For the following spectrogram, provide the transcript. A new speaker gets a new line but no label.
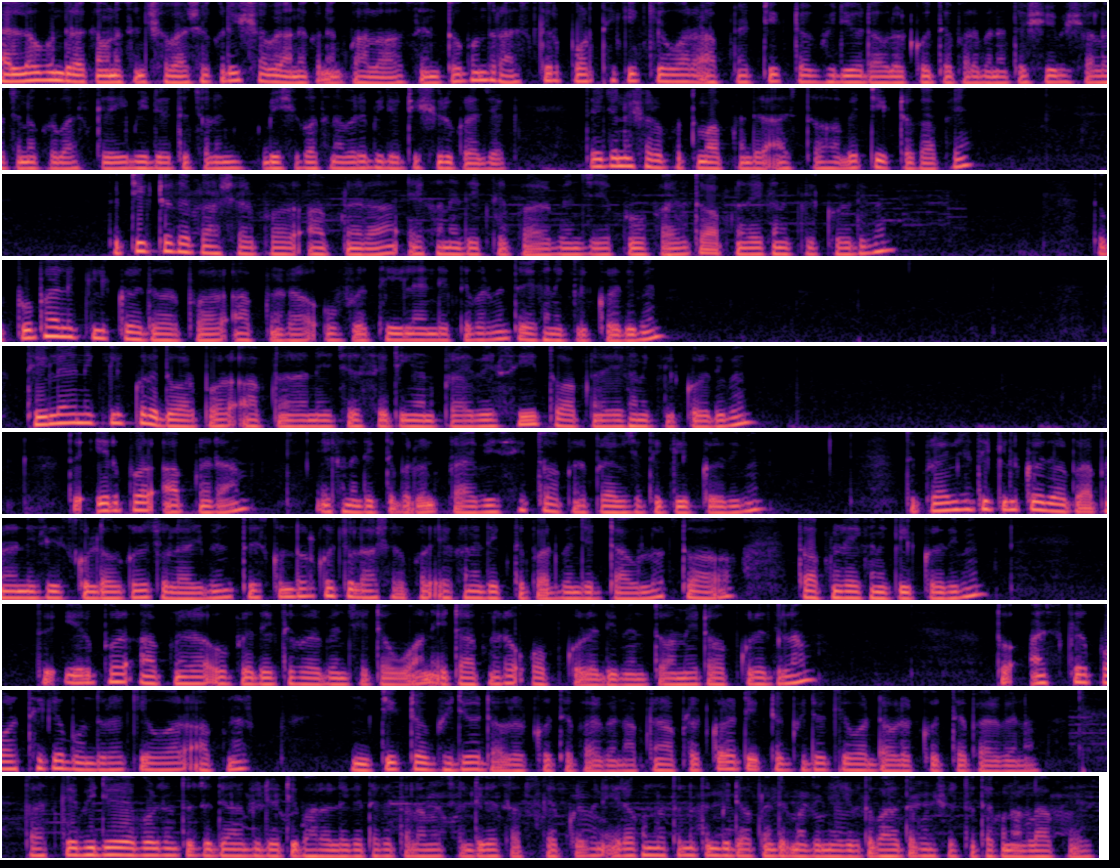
Hello বন্ধুরা, কেমন আছেন সবাই? আশা করি সবাই অনেক অনেক ভালো আছেন। তো বন্ধুরা, আজকের পর থেকে কেউ আর আপনার টিকটক ভিডিও ডাউনলোড করতে পারবে না। তো সেই বিষয়ে আলোচনা করব আজকের এই ভিডিওতে। চলেন বেশি কথা না বলে ভিডিওটি শুরু করা যাক। তো এই জন্য সর্বপ্রথম আপনাদের আসতে হবে টিকটক অ্যাপে তো টিকটক অ্যাপে আসার পর আপনারা এখানে দেখতে পারবেন যে প্রোফাইল তো আপনারা এখানে ক্লিক করে দিবেন। তো প্রোফাইলে ক্লিক করে দেওয়ার পর আপনারা উপরে থ্রি লাইন দেখতে পারবেন। তো এখানে ক্লিক করে দিবেন। থ্রি লাইনে ক্লিক করে দেওয়ার পর আপনারা নিচে সেটিং অ্যান্ড প্রাইভেসি তো আপনারা এখানে ক্লিক করে দিবেন। তো এরপর আপনারা এখানে দেখতে পারবেন প্রাইভেসি তো আপনারা প্রাইভেসিতে ক্লিক করে দিবেন। তো প্রাইভেসিতে ক্লিক করে দেওয়ার পর আপনারা নিচে স্কুল ডাউন করে চলে আসবেন। তো স্কুল ডাউন করে চলে আসার পর এখানে দেখতে পারবেন যে ডাউনলোড তো তো আপনারা এখানে ক্লিক করে দিবেন। তো এরপর আপনারা উপরে দেখতে পারবেন যে এটা ওয়ান এটা আপনারা অফ করে দিবেন। তো আমি এটা অফ করে দিলাম। তো আজকের পর থেকে বন্ধুরা কেউ আর আপনার টিকটক ভিডিও ডাউনলোড করতে পারবে না। আপনার আপলোড করা টিকটক ভিডিও কেউ আর ডাউনলোড করতে পারবে না। তো আজকের ভিডিও এ পর্যন্ত যদি আমার ভিডিওটি ভালো লেগে থাকে, তাহলে আমার চ্যানেলটিকে সাবস্ক্রাইব করবেন। এরকম নতুন নতুন ভিডিও আপনাদের মাঝে নিয়ে আসবে। তো ভালো থাকুন, সুস্থ থাকুন, আল্লাহ হাফেজ।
